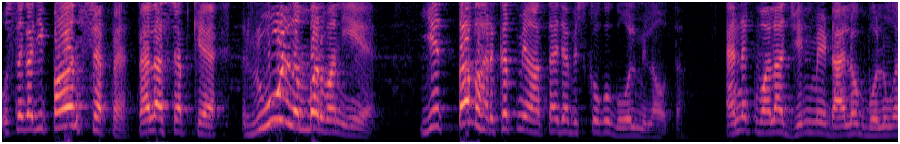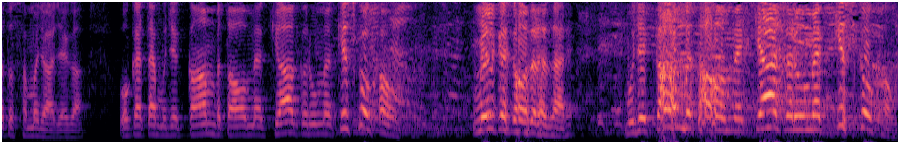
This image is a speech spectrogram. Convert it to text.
उसने कहा जी, पाँच स्टेप है। पहला स्टेप क्या है? रूल नंबर वन ये है। ये तब हरकत में आता है जब इसको को गोल मिला होता। है एनक वाला जिन में डायलॉग बोलूँगा तो समझ आ जाएगा। वो कहता है, मुझे काम बताओ, मैं क्या करूँ, मैं किसको खाऊं? मिलकर कहो जरा सारे, मुझे काम बताओ, मैं क्या करूँ, मैं किसको खाऊं?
